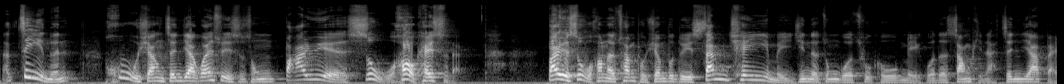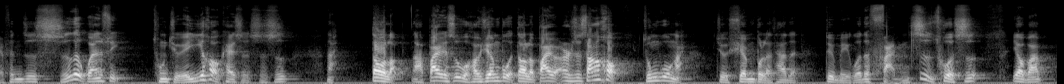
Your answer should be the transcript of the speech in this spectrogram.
那这一轮互相增加关税是从八月十五号开始的。八月十五号呢，川普宣布对三千亿美金的中国出口美国的商品呢增加百分之十的关税，从九月一号开始实施。那到了啊，八月十五号宣布，到了八月二十三号，中共啊。就宣布了他的对美国的反制措施，要把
